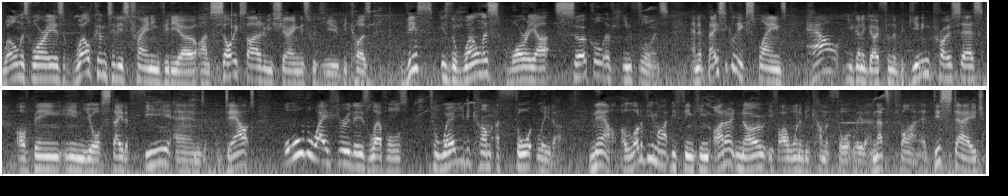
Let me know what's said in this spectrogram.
Wellness Warriors, welcome to this training video. I'm so excited to be sharing this with you because this is the Wellness Warrior Circle of Influence. And it basically explains how you're going to go from the beginning process of being in your state of fear and doubt all the way through these levels to where you become a thought leader. Now, a lot of you might be thinking, I don't know if I want to become a thought leader, and that's fine. At this stage,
